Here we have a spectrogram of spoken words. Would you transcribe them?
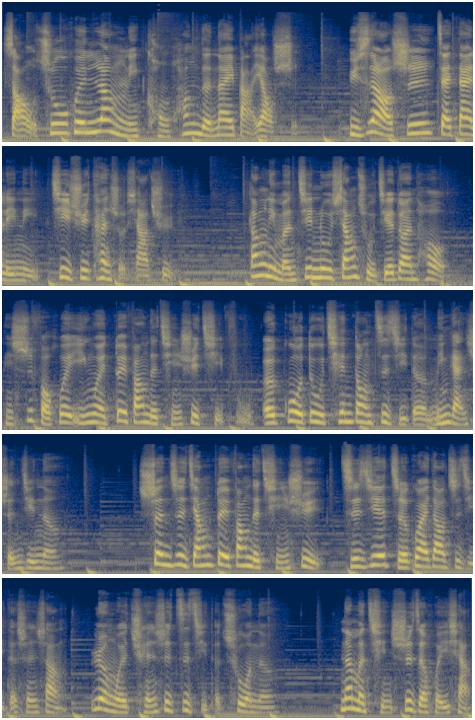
找出会让你恐慌的那一把钥匙。雨思老师在带领你继续探索下去。当你们进入相处阶段后，你是否会因为对方的情绪起伏而过度牵动自己的敏感神经呢？甚至将对方的情绪直接责怪到自己的身上，认为全是自己的错呢？那么，请试着回想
